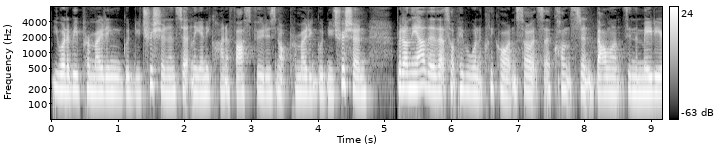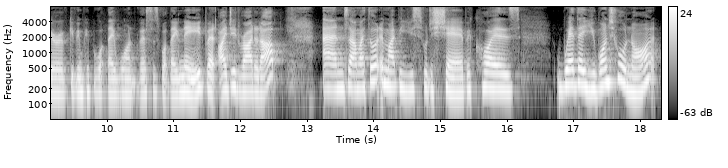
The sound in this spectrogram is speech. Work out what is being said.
you want to be promoting good nutrition, and certainly any kind of fast food is not promoting good nutrition. But on the other, that's what people want to click on. So it's a constant balance in the media of giving people what they want versus what they need. But I did write it up. And um, I thought it might be useful to share because whether you want to or not,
